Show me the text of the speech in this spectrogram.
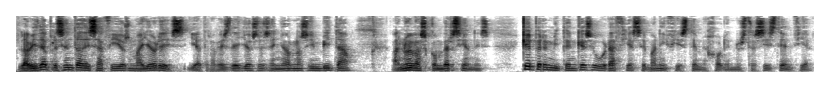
la vida presenta desafíos mayores y a través de ellos el Señor nos invita a nuevas conversiones que permiten que su gracia se manifieste mejor en nuestra existencia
